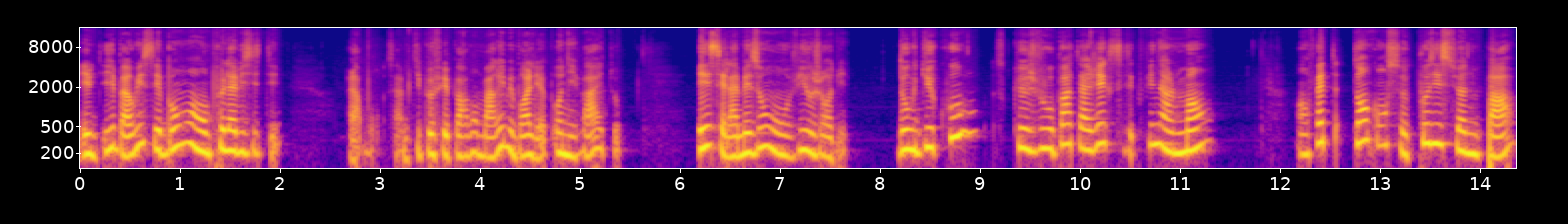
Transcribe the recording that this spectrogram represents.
Et il dit, bah oui, c'est bon, on peut la visiter. Alors bon, c'est un petit peu fait par mon mari, mais bon, allez, on y va et tout. Et c'est la maison où on vit aujourd'hui. Donc du coup, ce que je veux vous partager, c'est que finalement, en fait, tant qu'on se positionne pas,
